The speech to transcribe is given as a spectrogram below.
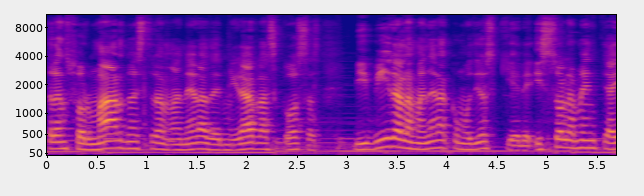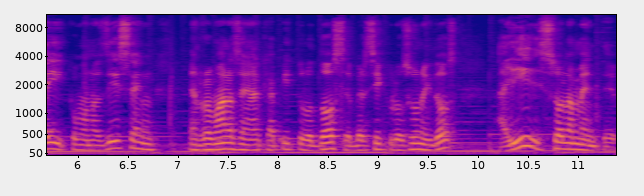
transformar nuestra manera de mirar las cosas, vivir a la manera como Dios quiere. Y solamente ahí, como nos dicen en Romanos en el capítulo 12, versículos 1 y 2, ahí solamente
